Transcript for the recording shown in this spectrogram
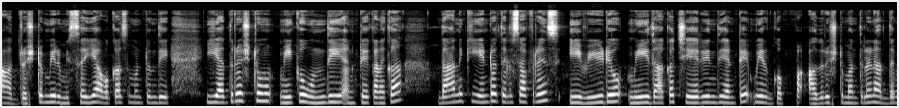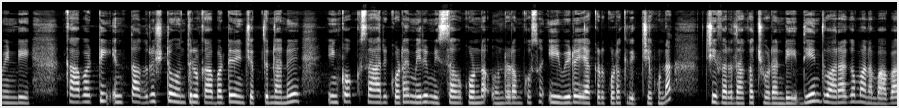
ఆ అదృష్టం మీరు మిస్ అయ్యే అవకాశం ఉంటుంది. ఈ అదృష్టం మీకు ఉంది అంటే కనుక దానికి ఏంటో తెలుసా ఫ్రెండ్స్? ఈ వీడియో మీ దాకా చేరింది అంటే మీరు గొప్ప అదృష్టవంతులని అర్థమండి. కాబట్టి ఇంత అదృష్టవంతులు కాబట్టి నేను చెప్తున్నాను. ఇంకొకసారి కూడా మీరు మిస్ అవ్వకుండా ఉండడం కోసం ఈ వీడియో ఎక్కడ కూడా క్లిక్ చేయకుండా చివరి దాకా చూడండి. దీని ద్వారాగా మన బాబా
